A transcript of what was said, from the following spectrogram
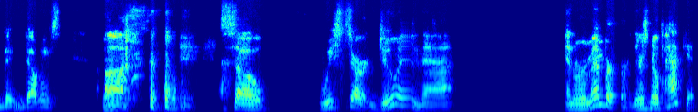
big dummies. Uh, so we start doing that. And remember, there's no packet.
